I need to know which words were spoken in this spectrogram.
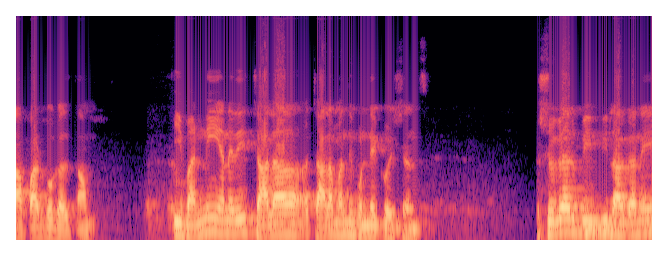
కాపాడుకోగలుగుతాం? ఇవన్నీ అనేది చాలా చాలామందికి ఉండే క్వశ్చన్స్. షుగర్ బీపీ లాగానే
